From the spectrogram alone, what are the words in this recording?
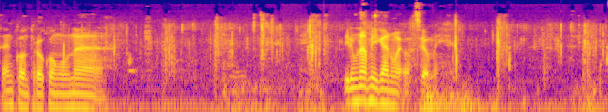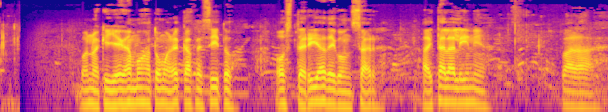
se encontró con una... Tiene una amiga nueva, Xiaomi. Bueno, aquí llegamos a tomar el cafecito. Hostería de Gonzar. Ahí está la línea para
